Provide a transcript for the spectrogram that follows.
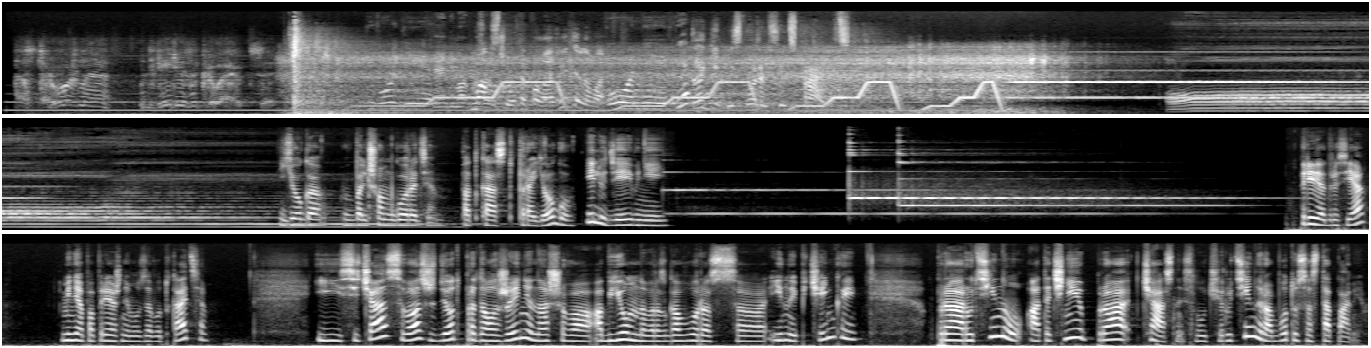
Осторожно, двери закрываются. Боги, Я не могу сказать. чего-то положительного. боли, В итоге не сможем с ним справиться. Йога в большом городе. Подкаст про йогу и людей в ней. Привет, друзья! Меня по-прежнему зовут Катя. И сейчас вас ждет продолжение нашего объемного разговора с э, Инной Печенькой про рутину, а точнее про частный случай рутины работу со стопами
